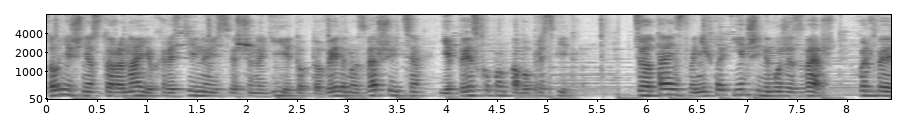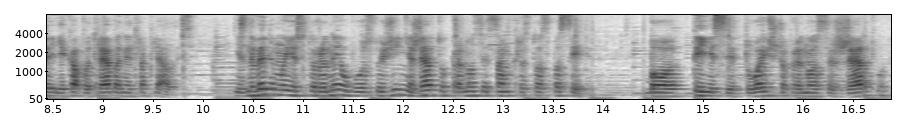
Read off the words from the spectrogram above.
Зовнішня сторона Євхаристійної священодії, тобто видима, звершується єпископом або пресвітером. Цього таїнства ніхто інший не може звершити, хоч би яка потреба не траплялася. Із невидимої сторони у богослужінні жертву приносить сам Христос Спаситель, бо ти єси той, що приносиш жертву,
